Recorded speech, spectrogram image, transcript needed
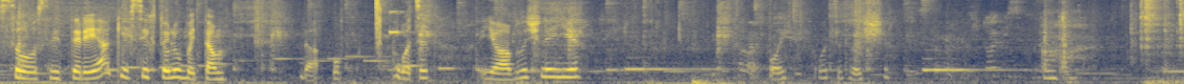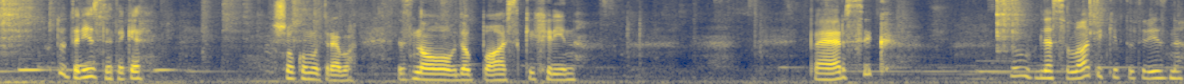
Соус від теріяки. Всі, хто любить там. Да. Оцет яблучний є. Ой, оцет вище. Ага. Тут різне таке, що кому треба. Знову до паски хрін. Персик. Для салатиків тут різне.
